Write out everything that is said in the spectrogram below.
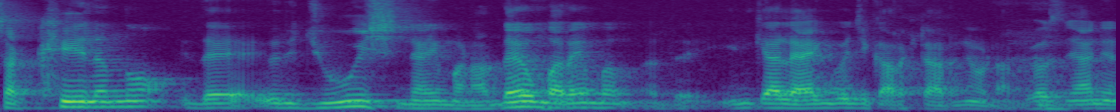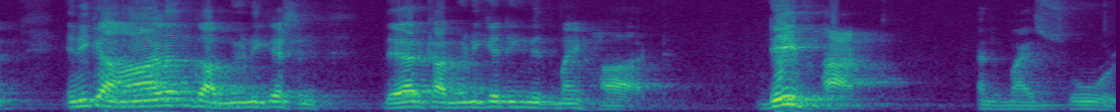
സഖീൽ എന്നോ ഇത് ഒരു ജൂയിഷ് നൈമാണ് അദ്ദേഹം പറയുമ്പം അത് എനിക്ക് ആ ലാംഗ്വേജ് കറക്റ്റ് അറിഞ്ഞുകൂടാ. ബിക്കോസ് ഞാൻ എനിക്ക് ആളും communication they are communicating with my heart deep heart and my soul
